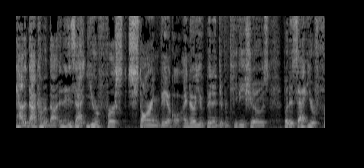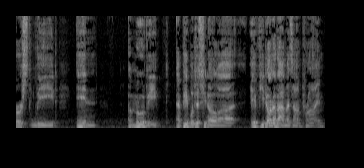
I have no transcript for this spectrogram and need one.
how did that come about? And is that your first starring vehicle? I know you've been in different TV shows, but is that your first lead in a movie? And people just you know, uh, if you don't have Amazon Prime,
